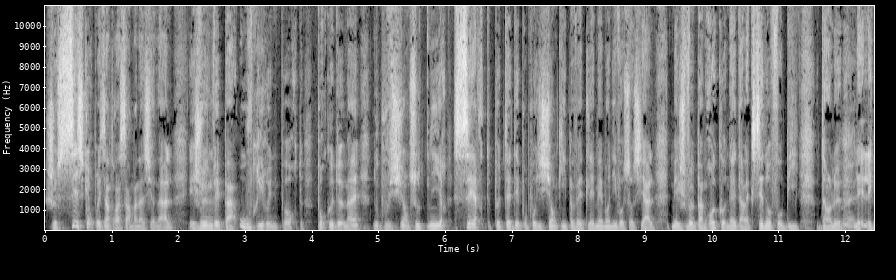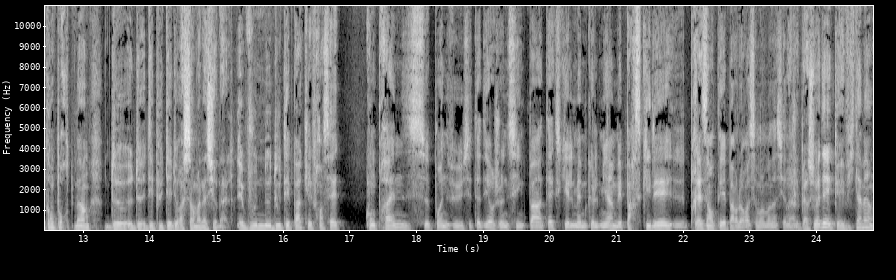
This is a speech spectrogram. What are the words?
Je sais ce que représente le Rassemblement national et je ne vais pas ouvrir une porte pour que demain nous puissions soutenir, certes, peut-être des propositions qui peuvent être les mêmes au niveau social, mais je ne veux pas me reconnaître dans la xénophobie, dans le, les, comportements de, de députés du Rassemblement national. Et vous ne doutez pas que les Français comprennent ce point de vue, c'est-à-dire je ne signe pas un texte qui est le même que le mien, mais parce qu'il est euh, présenté par le Rassemblement national. Je suis persuadé qu'évidemment,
